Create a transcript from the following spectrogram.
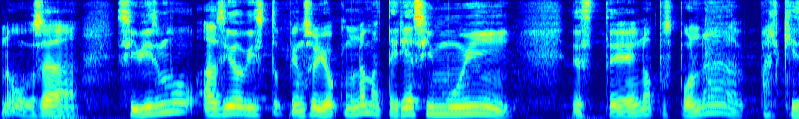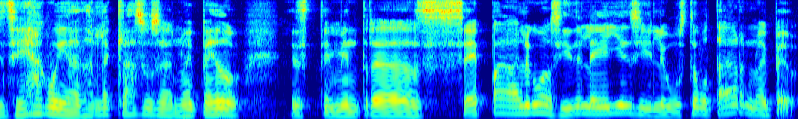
No, o sea, civismo ha sido visto, pienso yo, como una materia así muy este, no, pues pon a, al quien sea, güey, a dar la clase, o sea, no hay pedo. Este, mientras sepa algo así de leyes y le guste votar, no hay pedo.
